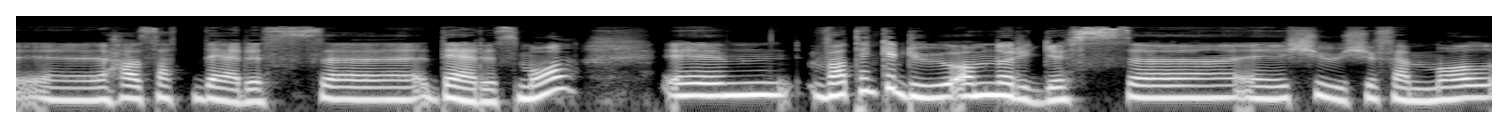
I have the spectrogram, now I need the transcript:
eh, har satt deres, eh, deres mål. hva tenker du om Norges 2025-mål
